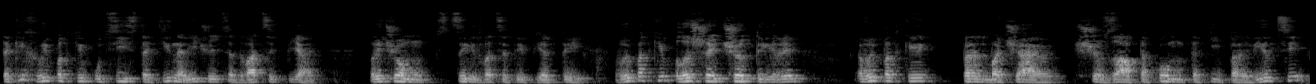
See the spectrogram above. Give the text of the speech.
Таких випадків у цій статті налічується 25. Причому з цих 25 випадків лише 4 випадки передбачають, що за такому такій перевірці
